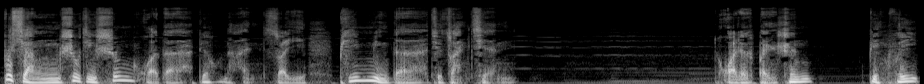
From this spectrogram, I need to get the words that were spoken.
不想受尽生活的刁难，所以拼命的去赚钱。活着本身并非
